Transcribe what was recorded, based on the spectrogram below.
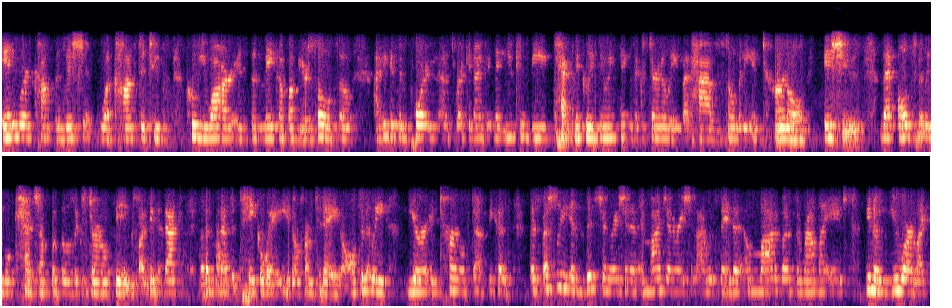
inward composition. What constitutes who you are is the makeup of your soul. So I think it's important as recognizing that you can be technically doing things externally, but have so many internal issues that ultimately will catch up with those external things. So I think that that's that's a takeaway, you know, from today. Ultimately, your internal stuff, because especially in this generation and in my generation, I would say that a lot of us around my age, you know, you are like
